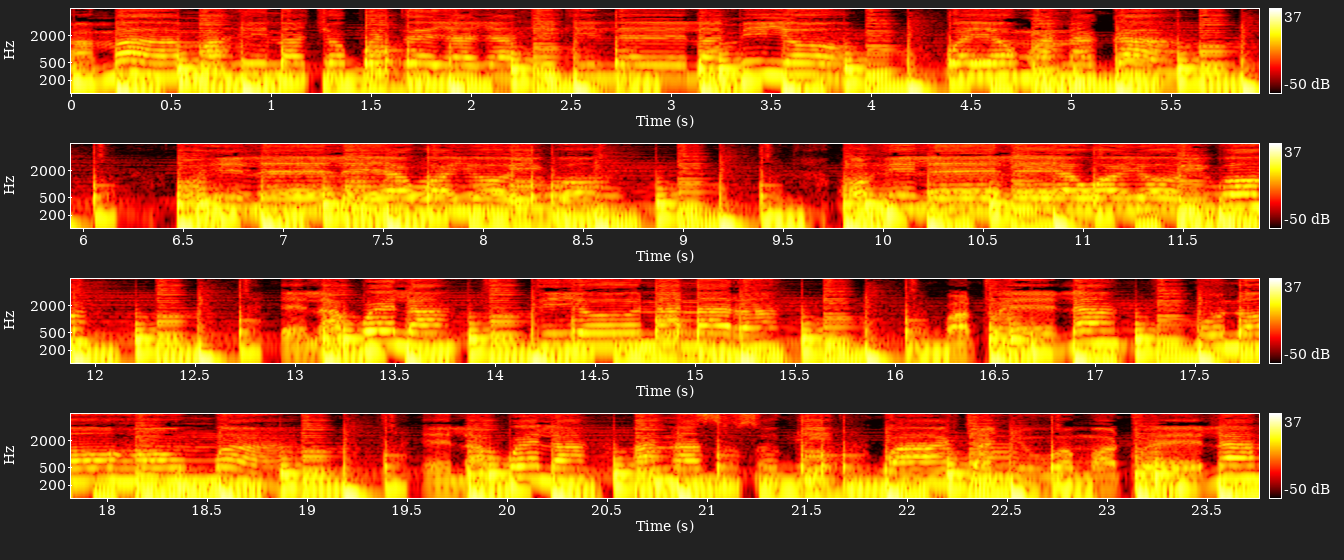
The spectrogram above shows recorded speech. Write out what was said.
Ama mahina chopweteya. wayoiwo ohilele ya wayoiwo elakwela tiyonanara watwela munohomwa elakwela anasusuki wajanyuwa matwela.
